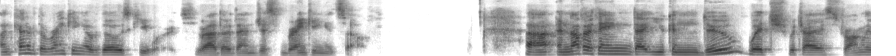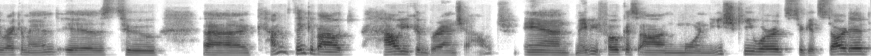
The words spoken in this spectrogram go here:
on kind of the ranking of those keywords rather than just ranking itself. Uh, another thing that you can do, which, which I strongly recommend, is to uh, kind of think about how you can branch out and maybe focus on more niche keywords to get started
